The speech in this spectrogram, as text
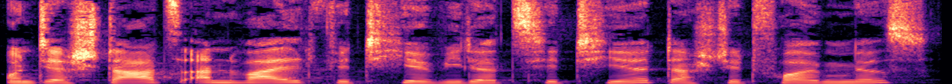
Und der Staatsanwalt wird hier wieder zitiert, da steht folgendes.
